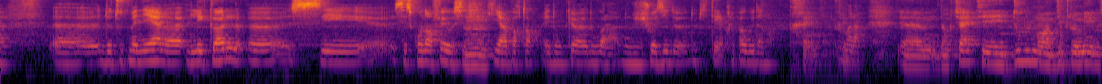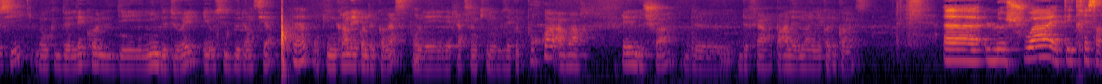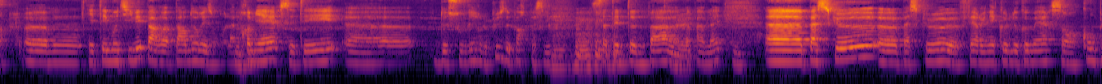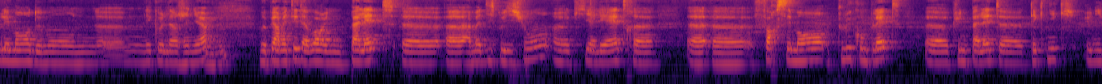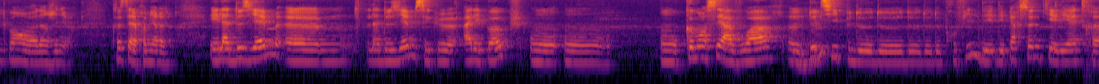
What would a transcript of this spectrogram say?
euh, de toute manière, euh, l'école, euh, c'est c'est ce qu'on en fait aussi, Mhm. qui est important. Et donc, euh, donc voilà, donc j'ai choisi de, de quitter la prépa au bout d'un an. Très bien. très Voilà. bien. Donc tu as été doublement diplômé aussi, donc de l'école des mines de Douai et aussi de Bedancia, Mhm. donc une grande école de commerce pour les, les personnes qui nous écoutent. Pourquoi avoir fait le choix de, de faire parallèlement une école de commerce? Euh, le choix était très simple, euh, était motivé par, par deux raisons. La Mhm. première, c'était euh, de s'ouvrir le plus de portes possible. ça t'étonne pas, Ouais. Papa. Euh, parce que parce que faire une école de commerce en complément de mon école d'ingénieur Mhm. me permettait d'avoir une palette à ma disposition qui allait être forcément plus complète qu'une palette euh, technique uniquement euh, d'ingénieur. Donc Ça c'était la première raison. Et la deuxième, euh, la deuxième, c'est que à l'époque, on, on- on commençait à avoir euh, Mhm. deux types de, de, de- profils, des, des personnes qui allaient être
